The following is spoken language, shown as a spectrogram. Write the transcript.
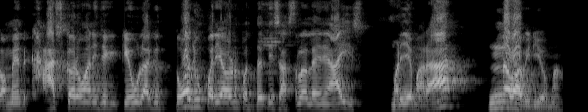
કમેન્ટ ખાસ કરવાની છે કે કેવું લાગ્યું તો જ હું પર્યાવરણ પદ્ધતિ શાસ્ત્ર લઈને આવીશ. મળીએ મારા નવા વિડીયોમાં.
